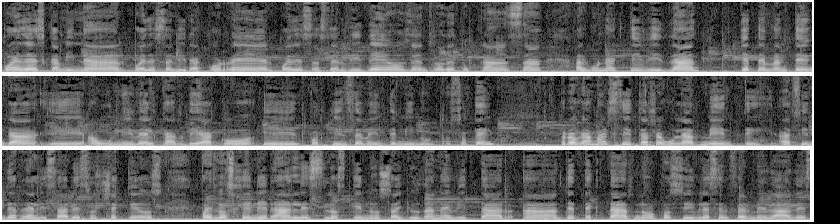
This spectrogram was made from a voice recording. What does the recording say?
Puedes caminar, puedes salir a correr, puedes hacer videos dentro de tu casa, alguna actividad que te mantenga eh, a un nivel cardíaco eh, por 15, 20 minutos, ¿ok? Programar citas regularmente a fin de realizar esos chequeos, pues los generales, los que nos ayudan a evitar, a detectar ¿no? posibles enfermedades,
